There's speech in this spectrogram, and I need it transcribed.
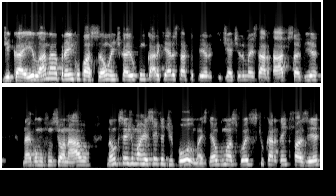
de cair lá na pré-incubação. A gente caiu com um cara que era startupeiro, que tinha tido uma startup, sabia né, como funcionava. Não que seja uma receita de bolo, mas tem algumas coisas que o cara tem que fazer,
